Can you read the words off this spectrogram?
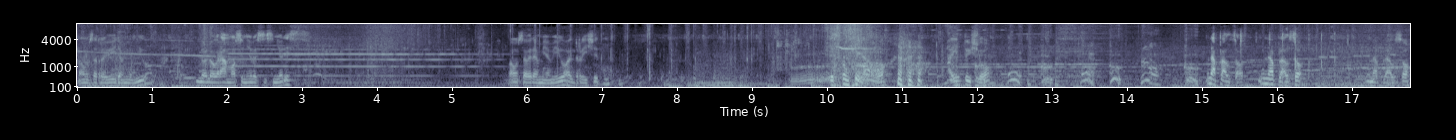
Vamos a revivir a mi amigo. Lo logramos, señores y señores. Vamos a ver a mi amigo, al Rey Descongelado. Ahí estoy yo. Un aplauso, un aplauso, un aplauso.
